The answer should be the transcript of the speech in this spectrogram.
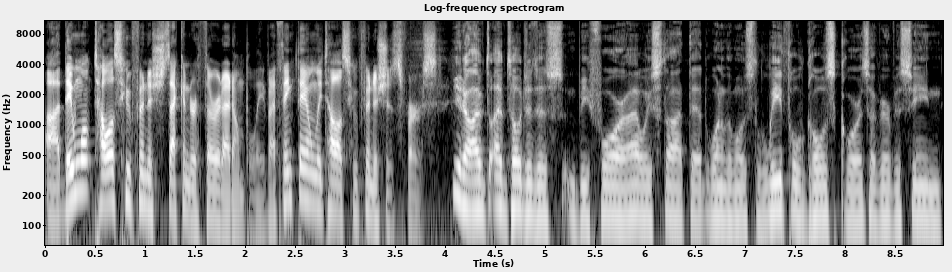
Uh, they won't tell us who finished second or third. I don't believe. I think they only tell us who finishes first. You know, I've, I've told you this before. I always thought that one of the most lethal goal scorers I've ever seen,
